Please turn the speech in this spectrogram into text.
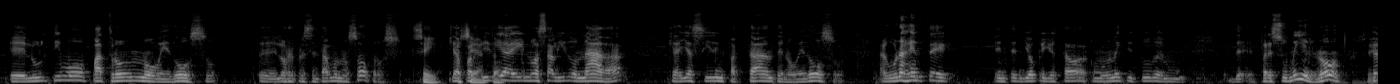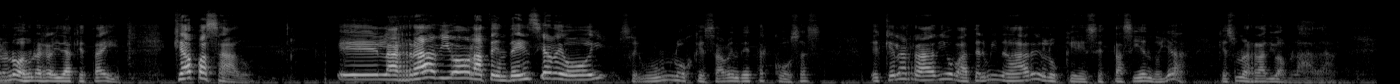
el último patrón novedoso eh, lo representamos nosotros. Sí, Que a partir cierto. de ahí no ha salido nada que haya sido impactante, novedoso. Alguna gente entendió que yo estaba como en una actitud de, de presumir, ¿no? Sí. Pero no, es una realidad que está ahí. ¿Qué ha pasado? Eh, la radio, la tendencia de hoy, según los que saben de estas cosas, es que la radio va a terminar en lo que se está haciendo ya, que es una radio hablada.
